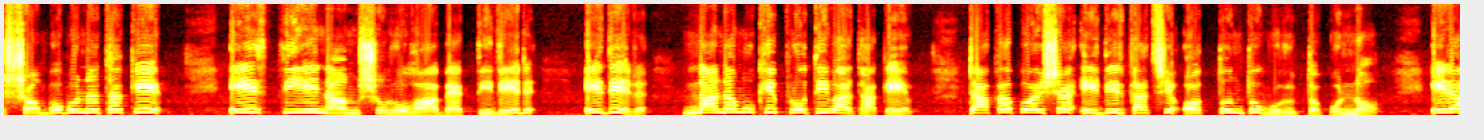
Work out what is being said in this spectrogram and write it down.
সম্ভাবনা থাকে। এস দিয়ে নাম শুরু হওয়া ব্যক্তিদের এদের নানামুখী প্রতিভা থাকে। টাকা পয়সা এদের কাছে অত্যন্ত গুরুত্বপূর্ণ। এরা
